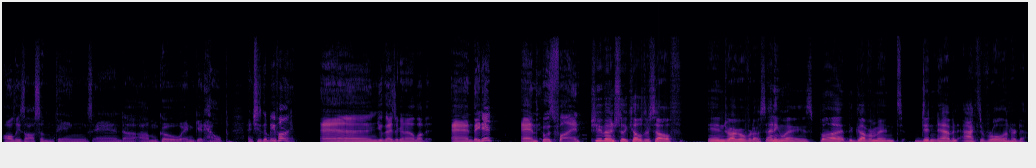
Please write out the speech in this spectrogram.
all these awesome things and uh, um, go and get help, and she's gonna be fine. And you guys are gonna love it." And they did, and it was fine. She eventually killed herself in drug overdose, anyways, but the government didn't have an active role in her death.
